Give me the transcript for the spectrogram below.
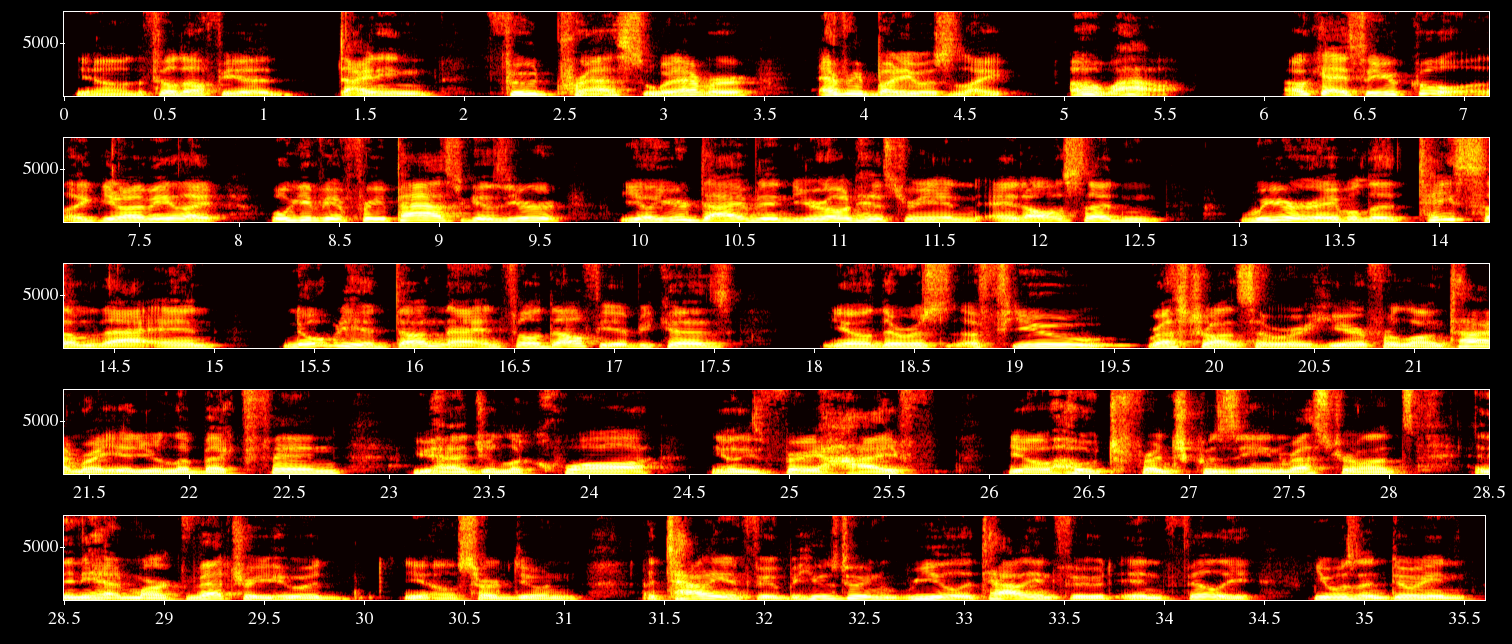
you know, the Philadelphia dining food press, whatever, everybody was like, oh, wow. Okay, so you're cool. Like, you know what I mean? Like, we'll give you a free pass because you're, you know, you're diving into your own history and, and all of a sudden we were able to taste some of that. And nobody had done that in Philadelphia because you know, there was a few restaurants that were here for a long time, right? You had your Le Bec Fin, you had your La Croix, you know, these very high, you know, haute French cuisine restaurants. And then you had Marc Vetri, who had, you know, started doing Italian food, but he was doing real Italian food in Philly. He wasn't doing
